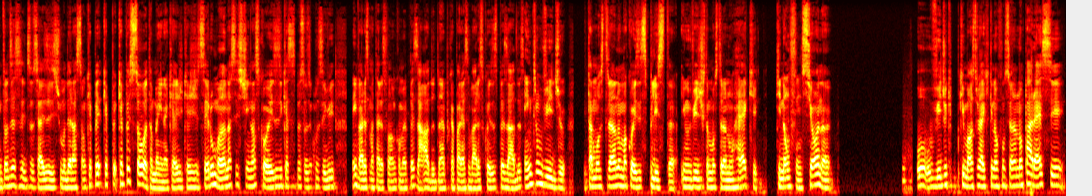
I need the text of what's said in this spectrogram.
em todas as redes sociais existe moderação, que é, que é, que é pessoa também, né? Que é, que é ser humano assistindo as coisas e que essas pessoas, inclusive, tem várias matérias falando como é pesado, né? Porque aparecem várias coisas pesadas. Entre um vídeo que tá mostrando uma coisa explícita e um vídeo que tá mostrando um hack que não funciona, o, o vídeo que, que mostra o hack que não funciona não parece.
